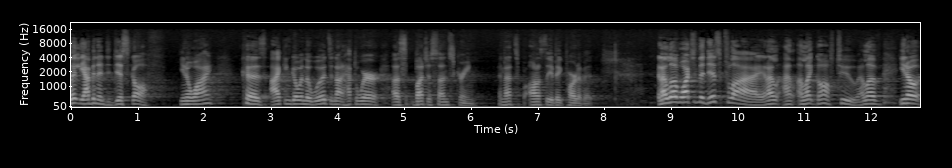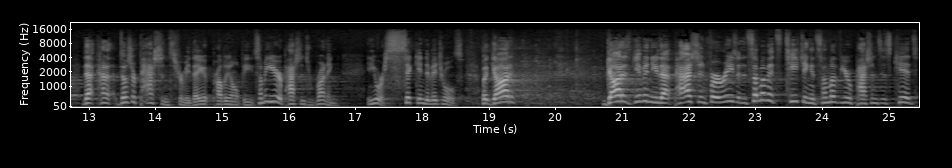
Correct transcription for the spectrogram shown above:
Lately, I've been into disc golf. You know why? Because I can go in the woods and not have to wear a bunch of sunscreen. And that's honestly a big part of it. And I love watching the disc fly, and I, I, I, like golf too. I love, you know, that kind of, those are passions for me. They probably won't be, some of you are passions running, and you are sick individuals. But God, God has given you that passion for a reason. And some of it's teaching, and some of your passions is kids.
